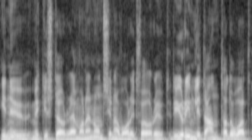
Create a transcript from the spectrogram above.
är nu mycket större än vad den någonsin har varit förut. Det är ju rimligt att anta då att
